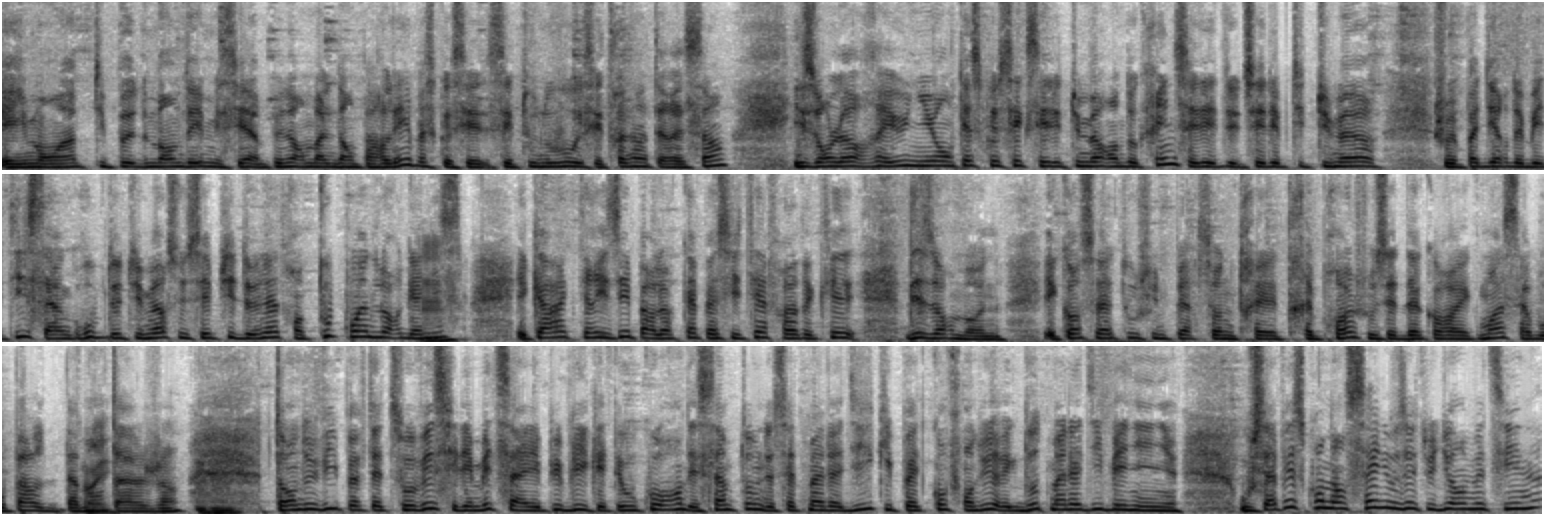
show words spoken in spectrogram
et ils m'ont un petit peu demandé, mais c'est un peu normal d'en parler, parce que c'est tout nouveau et c'est très intéressant. Ils ont leur réunion. Qu'est-ce que c'est que c'est des tumeurs endocrines? C'est des, c'est des petites tumeurs, je ne veux pas dire de bêtises, c'est un groupe de tumeurs susceptibles de naître en tout point de l'organisme et caractérisées par leur capacité à fabriquer des hormones. Et quand cela touche une personne très, très proche, vous êtes d'accord avec moi, ça vous parle davantage. hein. Tant de vies peuvent être sauvées si les médecins et les publics étaient au courant des symptômes de cette maladie qui peut être confondue avec d'autres maladies bénignes. Vous savez ce qu'on enseigne aux étudiants en médecine?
